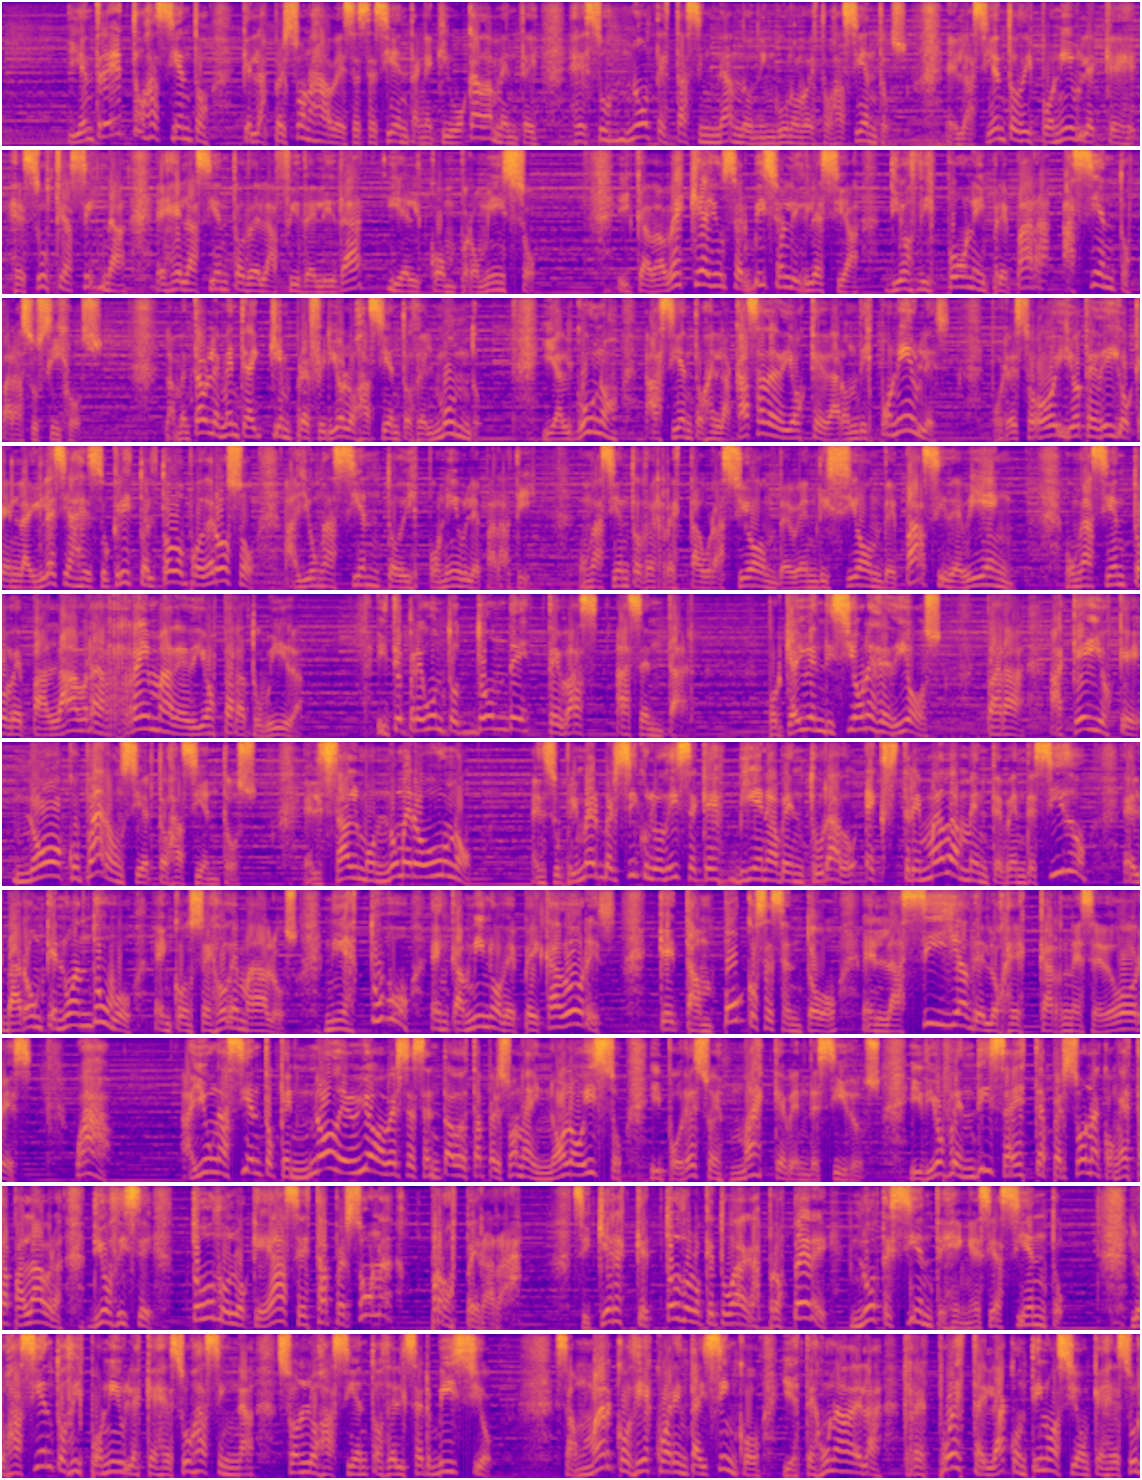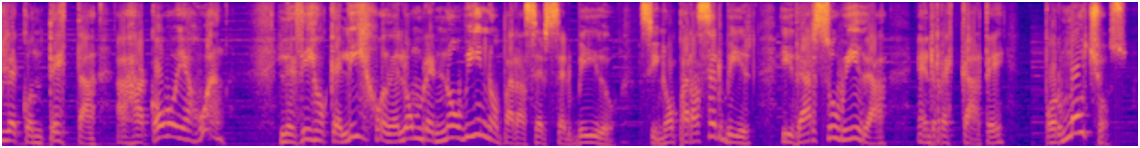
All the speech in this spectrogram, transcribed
Y entre estos asientos que las personas a veces se sientan equivocadamente, Jesús no te está asignando ninguno de estos asientos. El asiento disponible que Jesús te asigna es el asiento de la fidelidad y el compromiso. Y cada vez que hay un servicio en la iglesia, Dios dispone y prepara asientos para sus hijos. Lamentablemente hay quien prefirió los asientos del mundo y algunos asientos en la casa de Dios quedaron disponibles. Por eso hoy yo te digo que en la iglesia Jesucristo el Todopoderoso hay un asiento disponible para ti. Un asiento de restauración, de bendición, de paz y de bien. Un asiento de palabra rema de Dios para tu vida. Y te pregunto, ¿dónde te vas a sentar? Porque hay bendiciones de Dios para aquellos que no ocuparon ciertos asientos. El Salmo número uno, en su primer versículo dice que es bienaventurado, extremadamente bendecido el varón que no anduvo en consejo de malos, ni estuvo en camino de pecadores, que tampoco se sentó en la silla de los escarnecedores. ¡Wow! Hay un asiento que no debió haberse sentado esta persona y no lo hizo. Y por eso es más que bendecidos. Y Dios bendice a esta persona con esta palabra. Dios dice, todo lo que hace esta persona prosperará. Si quieres que todo lo que tú hagas prospere, no te sientes en ese asiento. Los asientos disponibles que Jesús asigna son los asientos del servicio. San Marcos 10:45, y esta es una de las respuestas y la continuación que Jesús le contesta a Jacobo y a Juan les dijo que el Hijo del Hombre no vino para ser servido, sino para servir y dar su vida en rescate por muchos.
